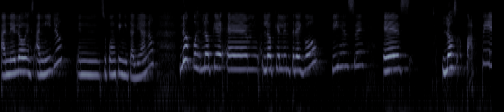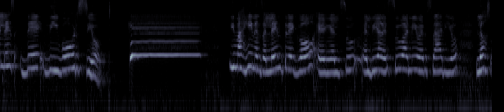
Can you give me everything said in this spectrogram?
anhelo es anillo? Supongo que en italiano. No, pues lo que, em, lo que le entregó, fíjense, es los papeles de divorcio. ¿Qué? Imagínense, le entregó en el, el día de su aniversario los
